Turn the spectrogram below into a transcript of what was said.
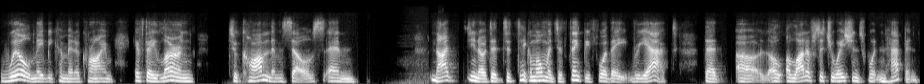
will maybe commit a crime if they learn to calm themselves and not, you know, to, to take a moment to think before they react, that uh, a, a lot of situations wouldn't happen.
